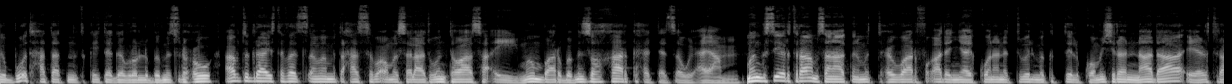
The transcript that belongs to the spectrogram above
ግቡእ ተሓታትነት ከይተገብረሉ ብምጽንሑ ኣብ ትግራይ ዝተፈጸመ ምጥሓስ ሰብኣዊ መሰላት እውን ተዋሳኢ ምንባሩ ብምዝኽኻር ክሕተት ጸዊዓ እያ። መንግስቲ ኤርትራ ምሳና ንምትሕብባር ፍቓደኛ ኣይኮነን እትብል ምክትል ኮሚሽነር ናዳ፣ ኤርትራ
